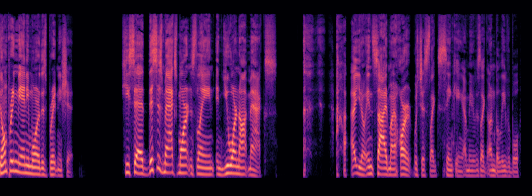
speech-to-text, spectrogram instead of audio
Don't bring me any more of this Britney shit. He said, This is Max Martin's lane, and you are not Max. you know, inside my heart was just like sinking. I mean, it was like unbelievable.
